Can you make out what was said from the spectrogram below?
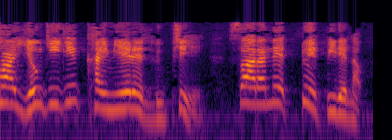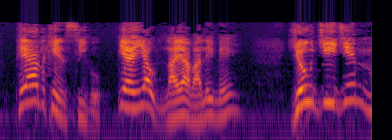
ဟာယုံကြည်ခြင်းခိုင်မြဲတဲ့လူဖြစ်ရင်စာရနဲ့တွေ့ပြီးတဲ့နောက်ဖျားသခင်စီကိုပြန်ရောက်လာရပါလိမ့်မယ်ယုံကြည်ခြင်းမ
